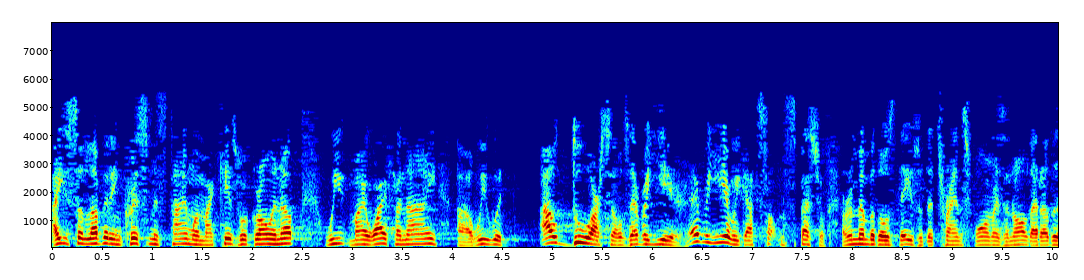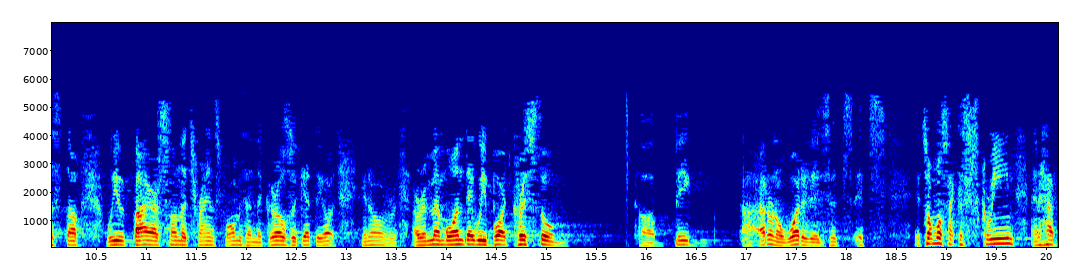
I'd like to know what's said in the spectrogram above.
I used to love it in Christmas time when my kids were growing up. We, my wife and I, uh, we would outdo ourselves every year. Every year we got something special. I remember those days with the Transformers and all that other stuff. We would buy our son the Transformers and the girls would get the, you know, I remember one day we bought Crystal a big, I don't know what it is. It's, it's, it's almost like a screen and have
